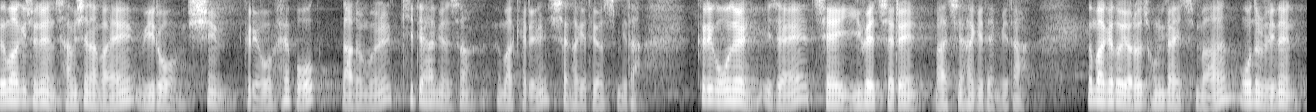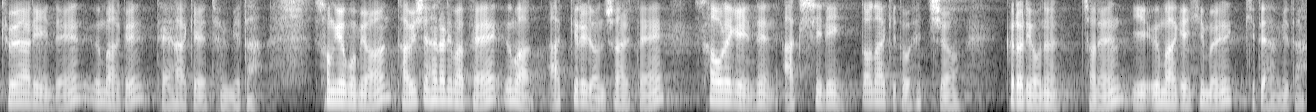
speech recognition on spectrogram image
음악이 주는 잠시나마의 위로, 쉼, 그리고 회복, 나눔을 기대하면서 음악회를 시작하게 되었습니다. 그리고 오늘 이제 제 2회째를 맞이하게 됩니다. 음악에도 여러 종류가 있지만 오늘 우리는 교회 안에 있는 음악을 대하게 됩니다. 성경에 보면 다윗이 하나님 앞에 음악, 악기를 연주할 때 사울에게 있는 악신이 떠나기도 했죠. 그러니 오늘 저는 이 음악의 힘을 기대합니다.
